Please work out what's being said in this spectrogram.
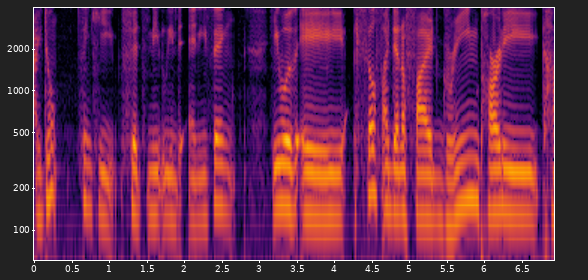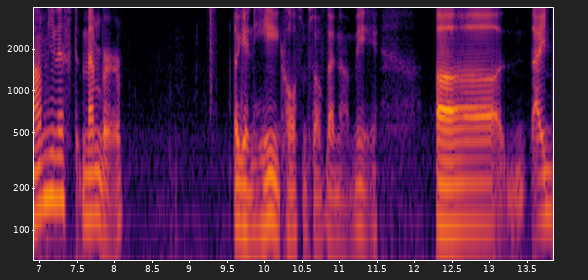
I don't think he fits neatly into anything. He was a self identified Green Party communist member. Again, he calls himself that, not me. Uh, I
